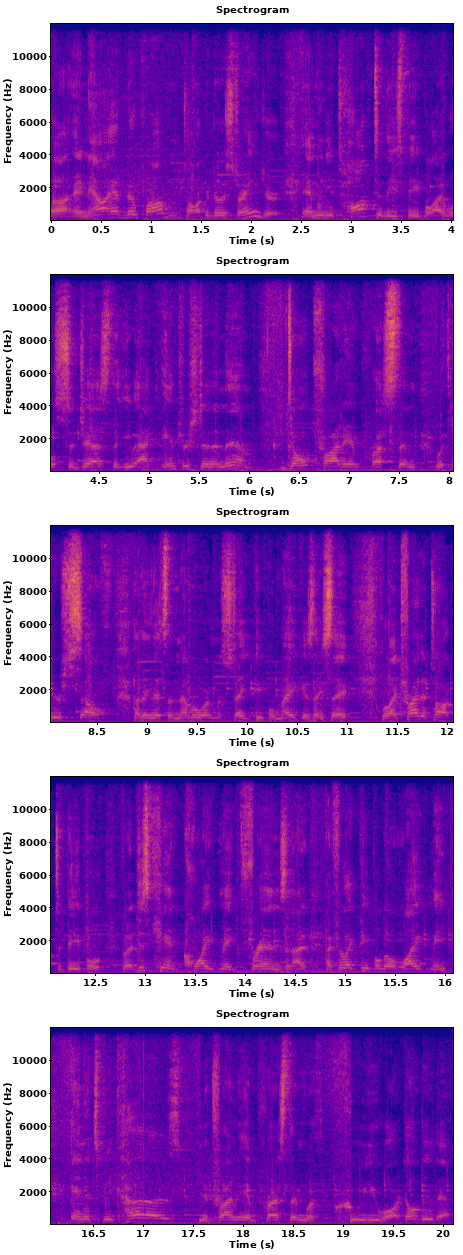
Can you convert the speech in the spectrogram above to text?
Uh, and now I have no problem talking to a stranger. And when you talk to these people I will suggest that you act interested in them. Don't try to impress them with yourself. I think that's the number one mistake people make is they say well I try to talk to people but I just can't quite make friends and I, I feel like people don't like me. And it's because you're trying to impress them with who you are. Don't do that.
